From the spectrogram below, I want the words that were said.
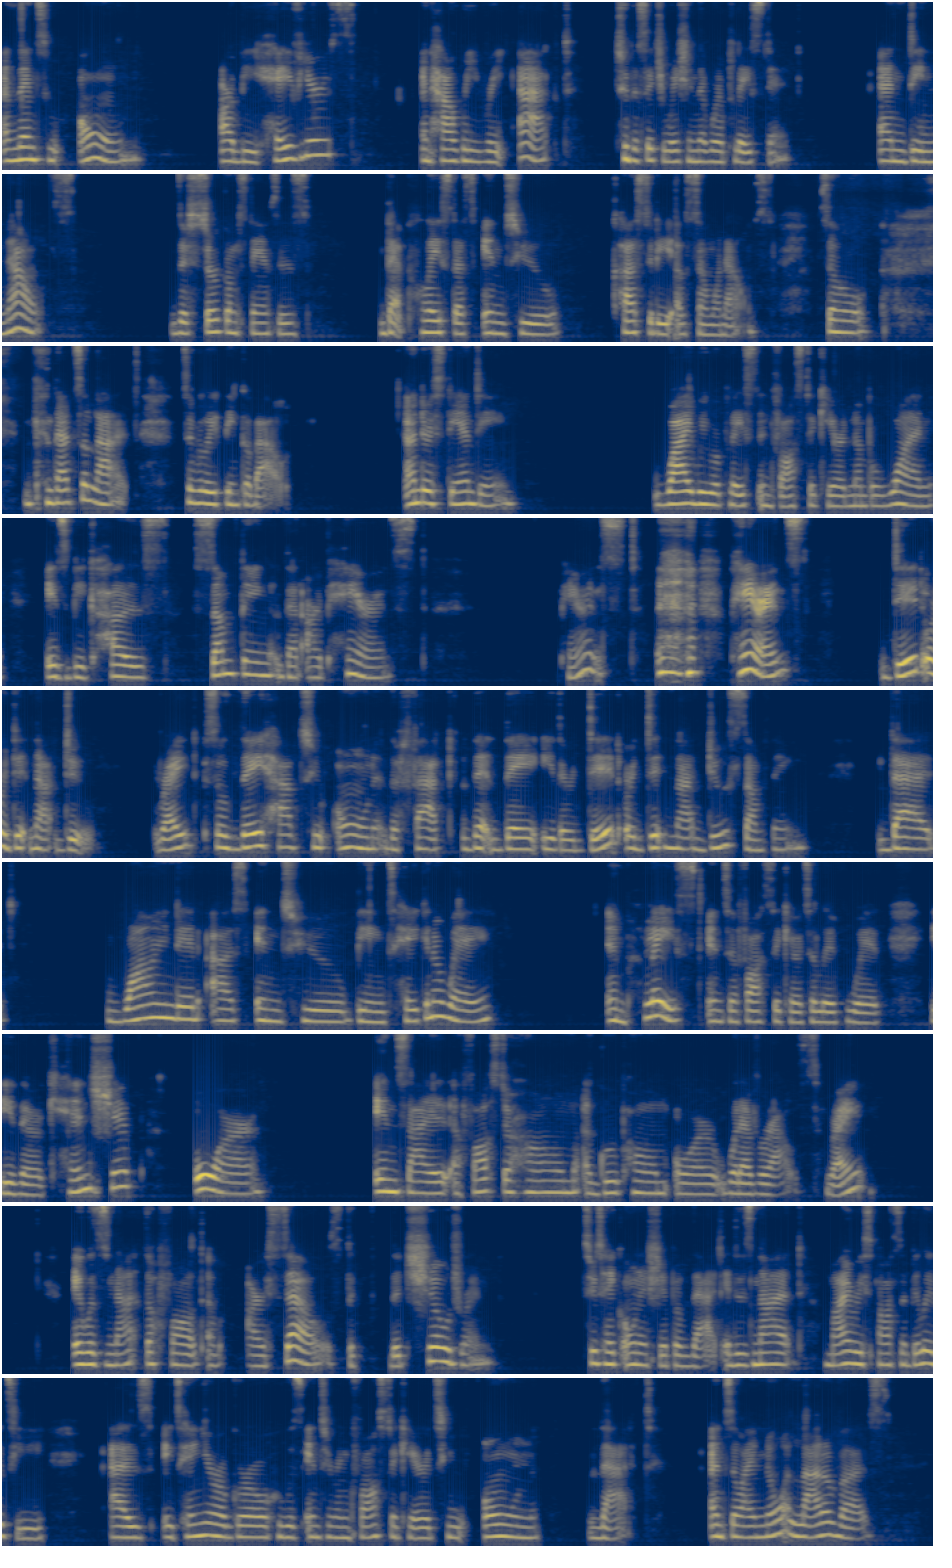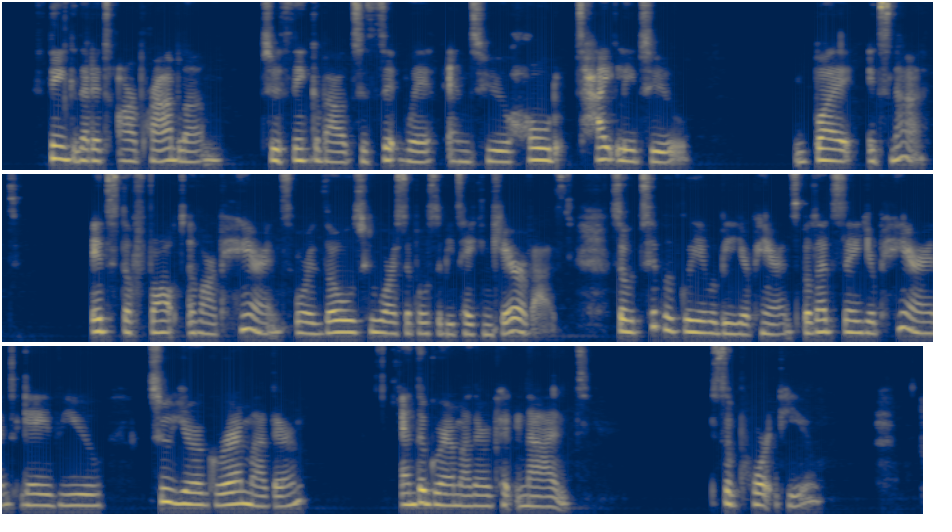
and then to own our behaviors and how we react to the situation that we're placed in, and denounce the circumstances that placed us into custody of someone else. So that's a lot to really think about. Understanding why we were placed in foster care, number one, is because something that our parents, parents, parents did or did not do, right? So they have to own the fact that they either did or did not do something that winded us into being taken away and placed into foster care to live with either kinship or inside a foster home, a group home, or whatever else, right? It was not the fault of ourselves, the, the children, to take ownership of that. It is not my responsibility as a 10 year old girl who was entering foster care to own that and so I know a lot of us think that it's our problem to think about, to sit with, and to hold tightly to, but it's not. It's the fault of our parents or those who are supposed to be taking care of us. So typically it would be your parents, but let's say your parent gave you to your grandmother and the grandmother could not support you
